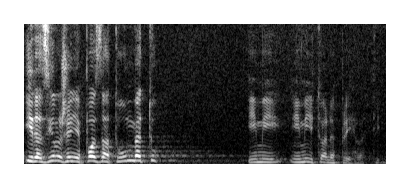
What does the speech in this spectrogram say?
i razilaženje je poznato umetu, i mi, i mi to ne prihvatimo.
